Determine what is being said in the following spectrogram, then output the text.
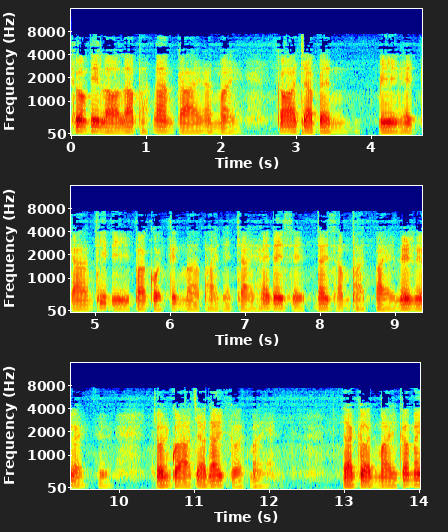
ช่วงที่รอรับร่างกายอันใหม่ ก็จะเป็นมีเหตุการณ์ที่ดีปรากฏขึ้นมาภายในใจ ให้ได้เสพได้สัมผัสไปเรื่อยๆจนกว่าจะได้เกิดใหม่ แต่เกิดใหม่ก็ไม่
